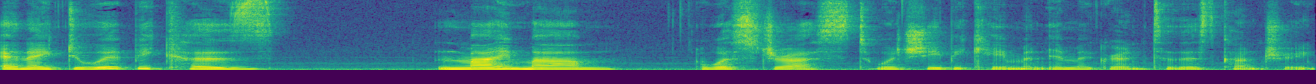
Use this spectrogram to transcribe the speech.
And I do it because my mom was stressed when she became an immigrant to this country.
